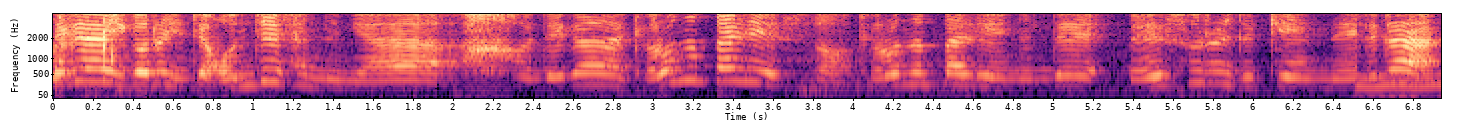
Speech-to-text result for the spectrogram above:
내가 이거를 이제 언제 샀느냐? 하, 내가 결혼은 빨리 했어. 결혼은 빨리 했는데 매수를 늦게 했네. 제가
